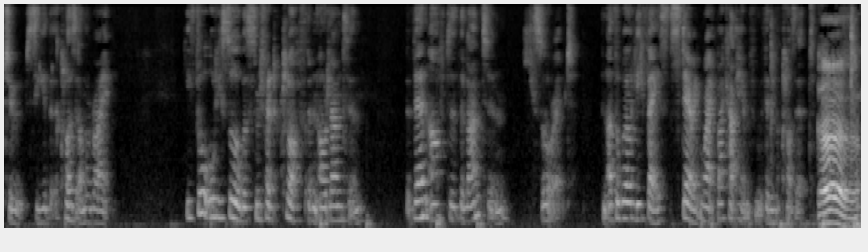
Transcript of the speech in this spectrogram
to see the closet on the right. He thought all he saw was some shredded cloth and an old lantern, but then after the lantern, he saw it an otherworldly face staring right back at him from within the closet. Oh.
